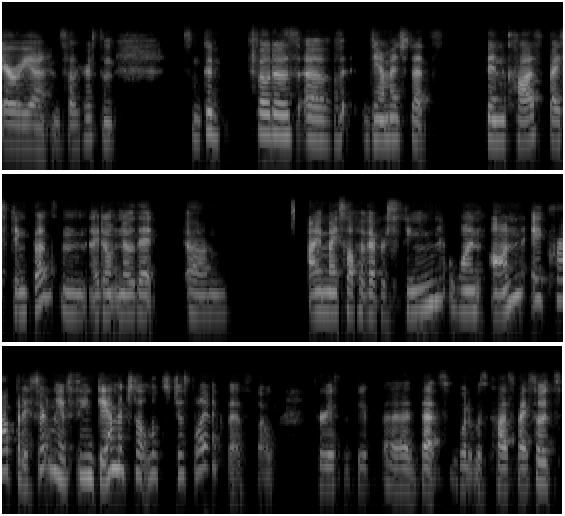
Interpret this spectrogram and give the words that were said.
area. And so here's some, some good photos of damage that's been caused by stink bugs. And I don't know that um, I myself have ever seen one on a crop, but I certainly have seen damage that looks just like this. So curious to see if uh, that's what it was caused by. So it's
